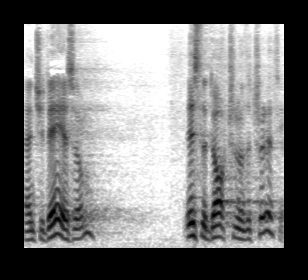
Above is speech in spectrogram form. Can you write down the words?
and Judaism is the doctrine of the Trinity.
